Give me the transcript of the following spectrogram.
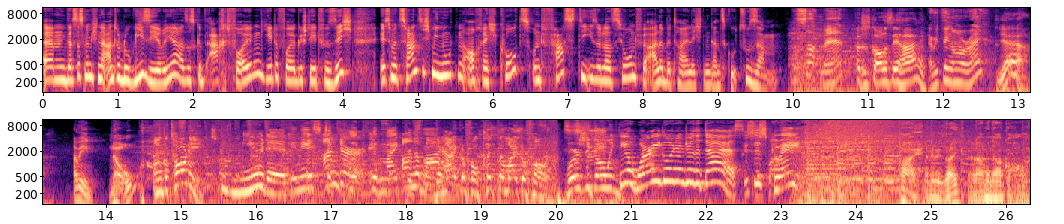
Ähm, das ist nämlich eine Anthologieserie, also es gibt acht Folgen, jede Folge steht für sich, ist mit 20 Minuten auch recht kurz und fasst die Isolation für alle Beteiligten ganz gut zusammen. What's up, man? I just called to say hi. Everything all right? Yeah. I mean, no. Uncle Tony, He's muted. needs It's to under. click the It's on the microphone. the microphone. Click the microphone. Where's he going? Theo, why are you going under the desk? This is great. Hi, my name is Ike, and I'm an alcoholic.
